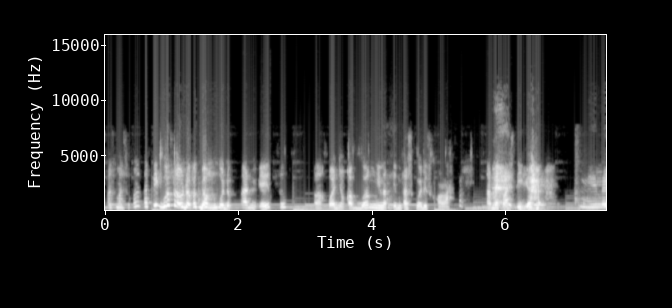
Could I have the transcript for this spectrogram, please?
pas masuk kelas, tapi gue selalu dapat bangku depan. Ya itu kelakuan nyokap gue nginepin tas gue di sekolah sampai kelas 3 Gile.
